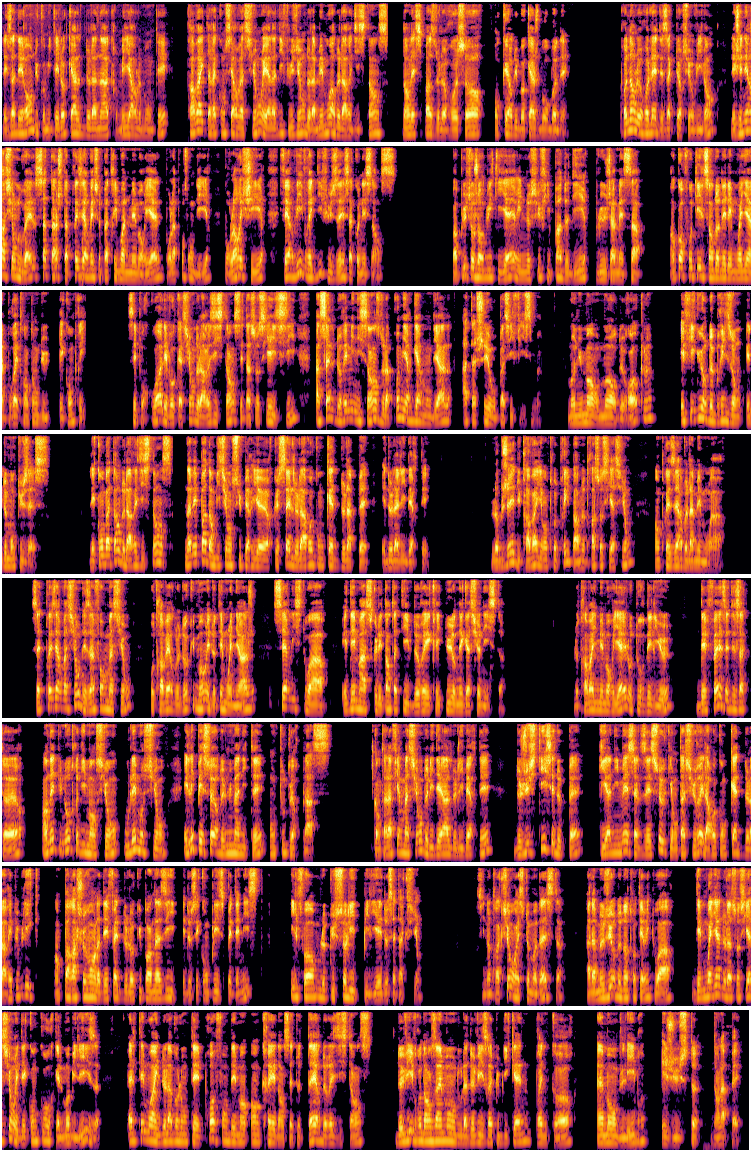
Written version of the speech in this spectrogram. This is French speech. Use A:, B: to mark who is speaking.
A: les adhérents du comité local de la Nacre Meillard-le-Monté travaillent à la conservation et à la diffusion de la mémoire de la résistance dans l'espace de leur ressort au cœur du bocage bourbonnais. Prenant le relais des acteurs survivants, les générations nouvelles s'attachent à préserver ce patrimoine mémoriel pour l'approfondir, pour l'enrichir, faire vivre et diffuser sa connaissance. Pas plus aujourd'hui qu'hier, il ne suffit pas de dire plus jamais ça. Encore faut-il s'en donner les moyens pour être entendu et compris. C'est pourquoi l'évocation de la résistance est associée ici à celle de réminiscence de la Première Guerre mondiale attachée au pacifisme. Monument aux morts de Rocle et figure de Brison et de Montuzès. Les combattants de la résistance n'avaient pas d'ambition supérieure que celle de la reconquête de la paix et de la liberté. L'objet du travail entrepris par notre association en préserve la mémoire. Cette préservation des informations, au travers de documents et de témoignages, sert l'histoire et démasque les tentatives de réécriture négationniste. Le travail mémoriel autour des lieux, des faits et des acteurs en est une autre dimension où l'émotion et l'épaisseur de l'humanité ont toute leur place. Quant à l'affirmation de l'idéal de liberté, de justice et de paix qui animait celles et ceux qui ont assuré la reconquête de la République en parachevant la défaite de l'occupant nazi et de ses complices pétainistes, ils forment le plus solide pilier de cette action. Si notre action reste modeste, à la mesure de notre territoire, des moyens de l'association et des concours qu'elle mobilise, elle témoigne de la volonté profondément ancrée dans cette terre de résistance de vivre dans un monde où la devise républicaine prenne corps, un monde libre et juste dans la paix.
